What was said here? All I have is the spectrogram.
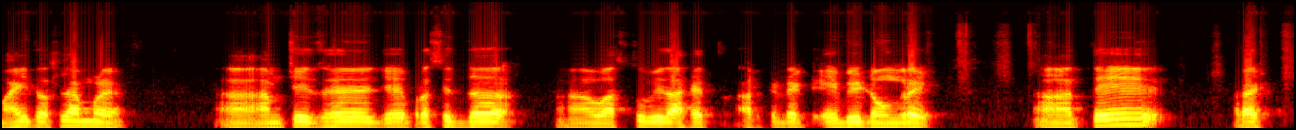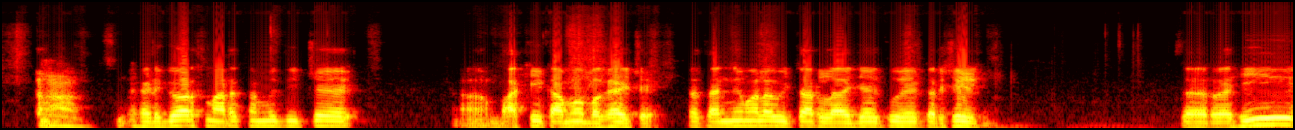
माहीत असल्यामुळे आमचे इथे जे प्रसिद्ध वास्तुविद आहेत आर्किटेक्ट ए बी डोंगरे ते हेडगेवार स्मारक समितीचे बाकी कामं बघायचे. तर त्यांनी मला विचारलं अजय तू हे करशील तर ही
